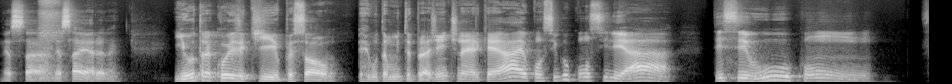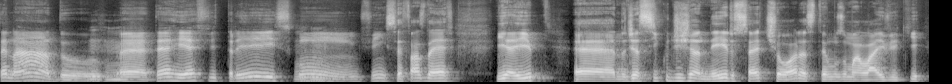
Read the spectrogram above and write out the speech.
nessa, nessa era. Né? E outra coisa que o pessoal pergunta muito para a gente, né, Eric, é, ah, eu consigo conciliar TCU com Senado, uhum. é, TRF3 com, uhum. enfim, Cefaz DF. E aí, é, no dia 5 de janeiro, 7 horas, temos uma live aqui.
